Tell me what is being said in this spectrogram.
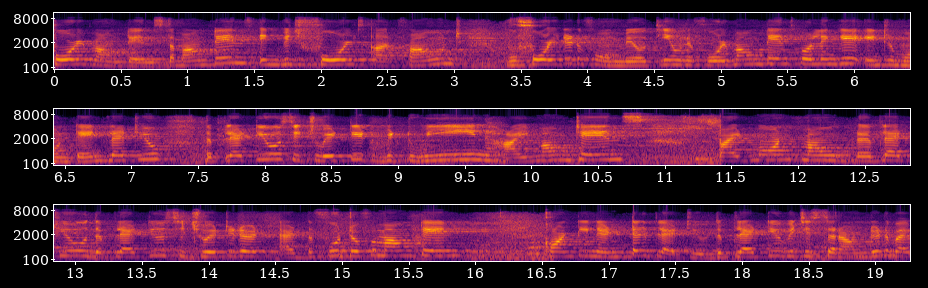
fold mountains the mountains in which folds are found वो folded form में होती हैं उन्हें fold mountains बोलेंगे intermontane plateau the plateau situated between high mountains Piedmont Mount uh, plateau the plateau situated at, at the foot of a mountain continental plateau. The plateau which is surrounded by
